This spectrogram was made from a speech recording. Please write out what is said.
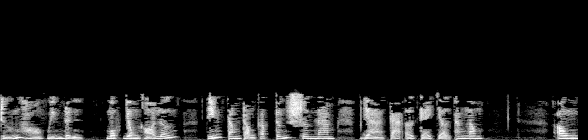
trưởng họ Nguyễn Đình, một dòng họ lớn, tiếng tâm trọng khắp trấn Sơn Nam và cả ở kẻ chợ Thăng Long. Ông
